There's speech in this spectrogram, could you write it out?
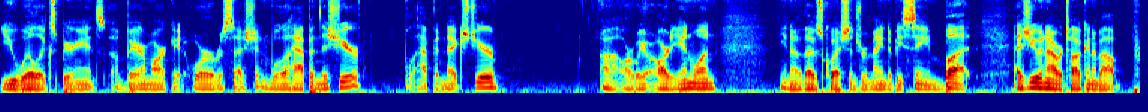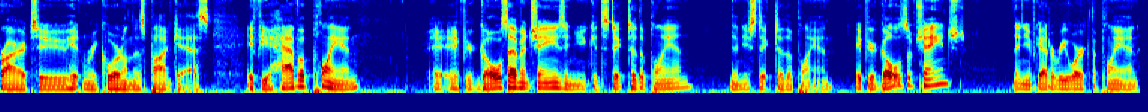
you will experience a bear market or a recession. Will it happen this year? Will it happen next year? Uh, are we already in one? you know those questions remain to be seen but as you and i were talking about prior to hitting record on this podcast if you have a plan if your goals haven't changed and you can stick to the plan then you stick to the plan if your goals have changed then you've got to rework the plan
